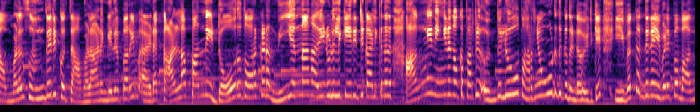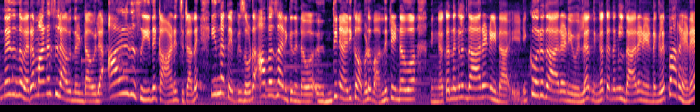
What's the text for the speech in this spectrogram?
നമ്മളെ സുന്ദരി കൊച്ച. അവളാണെങ്കിൽ പറയും എട കള്ള പന്നി ഡോറ് തുറക്കട നീ എന്നാണ് അതിന്റെ ഉള്ളിൽ കയറിയിട്ട് കളിക്കുന്നത്? അങ്ങനെ ഇങ്ങനെ എന്നൊക്കെ പറഞ്ഞ് എന്തെല്ലോ പറഞ്ഞുകൊണ്ട് നിൽക്കുന്നുണ്ടാവും അവർക്ക് ഇവക്ക് എന്തിനാ ഇവളിപ്പം വന്നതെന്ന് വരെ മനസ്സിലാവുന്നുണ്ടാവില്ല. ആ ഒരു സീന് കാണിച്ചിട്ടാണ് ഇന്നത്തെ എപ്പിസോഡ് അവസാനിക്കുന്നുണ്ടാവുക. എന്തിനായിരിക്കും അവൾ വന്നിട്ടുണ്ടാവുക? നിങ്ങൾക്ക് എന്തെങ്കിലും ധാരണയുണ്ടോ. എനിക്കൊരു ധാരണയും ഇല്ല നിങ്ങൾക്ക് എന്തെങ്കിലും ധാരണയുണ്ടെങ്കിൽ പറയണേ.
